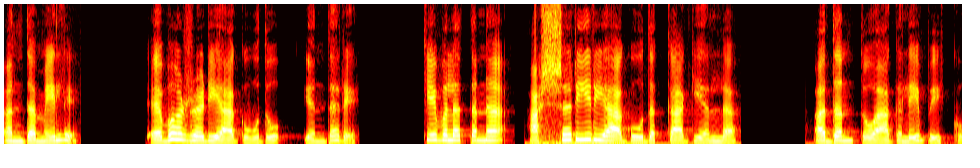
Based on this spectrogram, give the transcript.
ಅಂದ ಮೇಲೆ, ಎವರ್ ರೆಡಿ ಆಗುವುದು? ಎಂದರೆ, ಕೇವಲ ತನ್ನ ಅಶರೀರಿ ಆಗುವುದಕ್ಕಾಗಿ ಅಲ್ಲ, ಅದಂತೂ ಆಗಲೇಬೇಕು.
